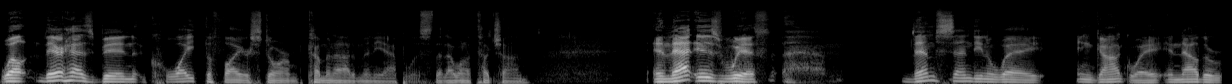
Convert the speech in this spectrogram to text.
Well, there has been quite the firestorm coming out of Minneapolis that I want to touch on. And that is with them sending away Ngakoue and now the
